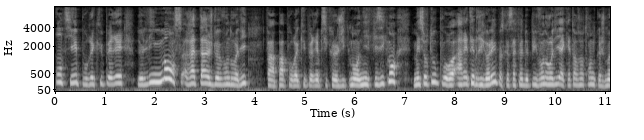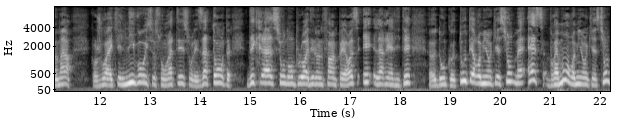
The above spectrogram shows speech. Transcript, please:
entier pour récupérer de l'immense ratage de vendredi. Enfin, pas pour récupérer psychologiquement ni physiquement, mais surtout pour euh, arrêter de rigoler parce que ça fait depuis vendredi à 14h30 que je me marre quand je vois à quel niveau ils se sont ratés sur les attentes des créations d'emplois des non-farm payers et la réalité. Euh, donc euh, tout est remis en question, mais est-ce vraiment remis en question?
